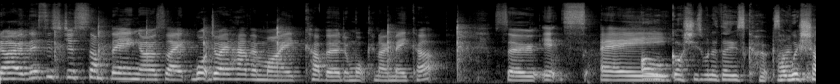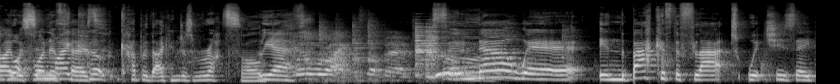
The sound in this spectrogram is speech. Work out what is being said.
No, this is just something I was like, what do I have in my cupboard and what can I make up? So it's a. Oh gosh, she's one of those cooks. I wish I was one in of my those. cook cupboard that I can just rustle. yeah. all right, it's not bad. So now we're in the back of the flat, which is a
